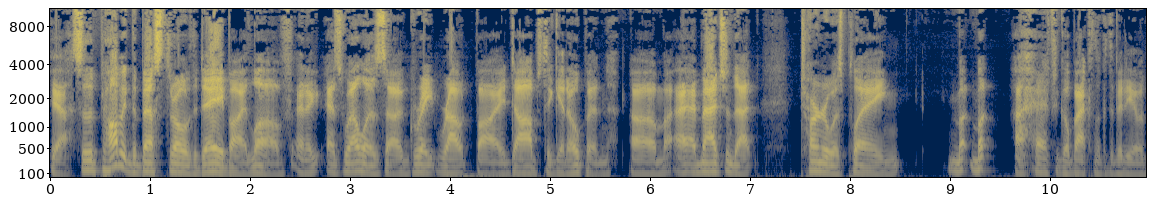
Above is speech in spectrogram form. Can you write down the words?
yeah, so probably the best throw of the day by Love, and as well as a great route by Doubs to get open. Um, I imagine that Turner was playing. I have to go back and look at the video.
